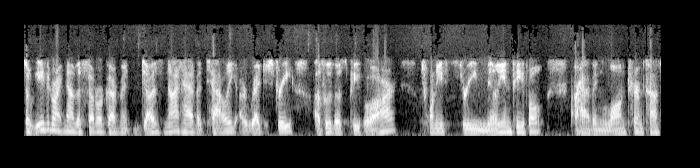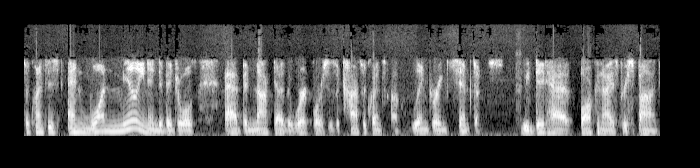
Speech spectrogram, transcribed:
So even right now, the federal government does not have a tally, a registry of who those people are. 23 million people are having long-term consequences, and 1 million individuals have been knocked out of the workforce as a consequence of lingering symptoms. We did have balkanized response.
